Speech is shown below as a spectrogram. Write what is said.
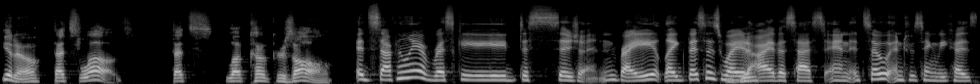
you know, that's love. That's love conquers all. It's definitely a risky decision, right? Like, this is what mm-hmm. I've assessed. And it's so interesting because,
